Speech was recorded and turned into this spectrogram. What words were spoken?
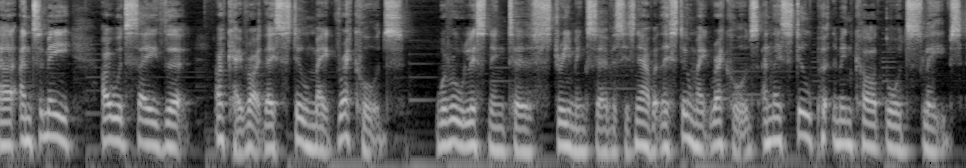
Uh, and to me, I would say that okay, right, they still make records. We're all listening to streaming services now, but they still make records and they still put them in cardboard sleeves.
